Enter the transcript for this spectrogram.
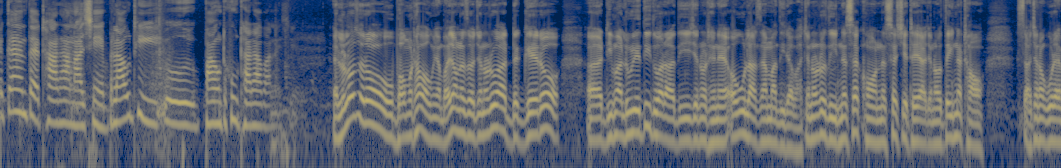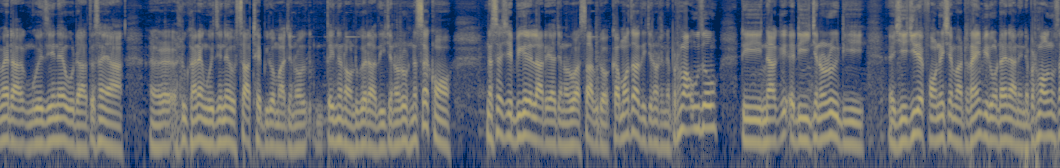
အကန့်အသတ်ထားထားတာရှင်ဘယ်လောက်ထိဟိုဘောင်တစ်ခုထားထားပါလဲရှင် အဲလောလောဆယ်တော့ဟိုဘောင်မထပါဘူးညာဘာကြောင့်လဲဆိုတော့ကျွန်တော်တို့ကတကယ်တော့အဲဒီမှာလူတွေတိသွားတာဒီကျွန်တော်ထင်တယ်အုပ်လာဇမ်းမှတိတာပါကျွန်တော်တို့ဒီ29 28ထဲကကျွန်တော်သိန်း2000စာကျွန်တော်ကိုယ်တိုင်မဲ့ဒါငွေစင်းတွေကိုဒါသက်ဆိုင်ရာအဲလှူခံတဲ့ငွေစင်းတွေကိုစထည့်ပြီးတော့မှကျွန်တော်သိန်း2000လှူခဲ့တာဒီကျွန်တော်တို့29 28ပြီးခဲ့တဲ့လတည်းကကျွန်တော်တို့ကစပြီးတော့ကမ္ဘောဇဒီကျွန်တော်ထင်တယ်ပထမဦးဆုံးဒီနာဂီဒီကျွန်တော်တို့ဒီရေကြီးတဲ့ foundation မှာတိုင်းပြည်လုံးအတိုင်းအတာအနေနဲ့ပထမဆုံးစ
